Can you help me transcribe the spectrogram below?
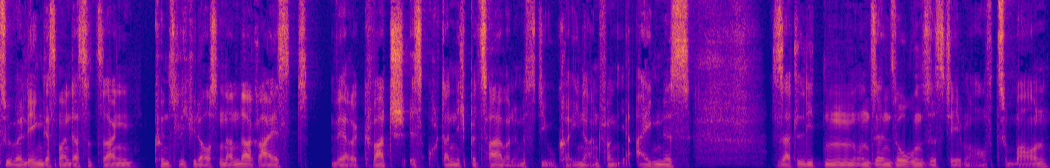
zu überlegen, dass man das sozusagen künstlich wieder auseinanderreißt, wäre Quatsch, ist auch dann nicht bezahlbar. Da müsste die Ukraine anfangen, ihr eigenes Satelliten- und Sensorensystem aufzubauen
